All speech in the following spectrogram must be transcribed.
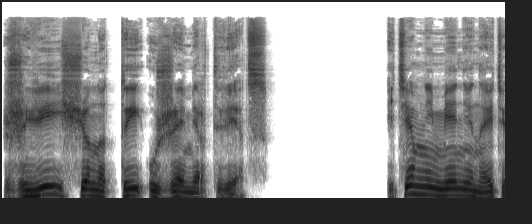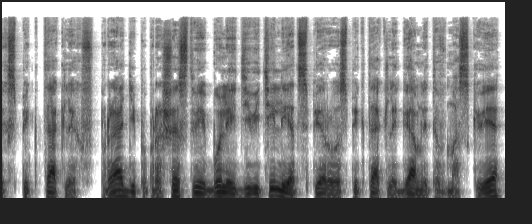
«Живи еще, но ты уже мертвец». И тем не менее на этих спектаклях в Праге по прошествии более девяти лет с первого спектакля Гамлета в Москве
